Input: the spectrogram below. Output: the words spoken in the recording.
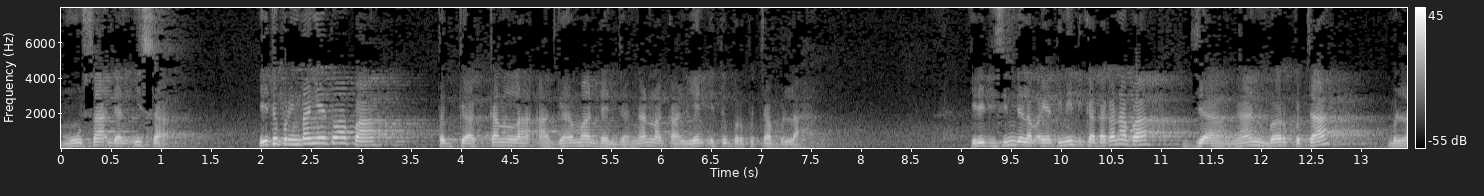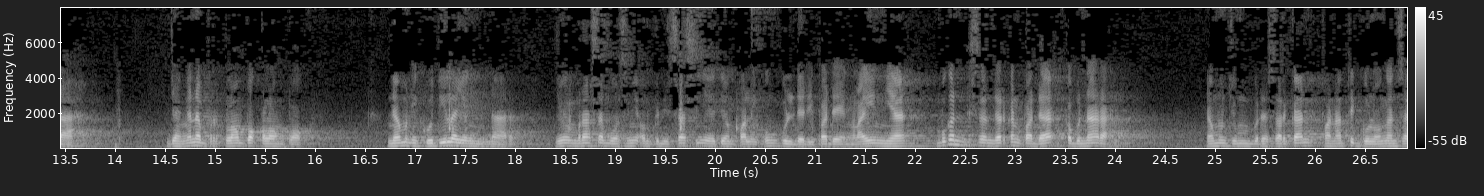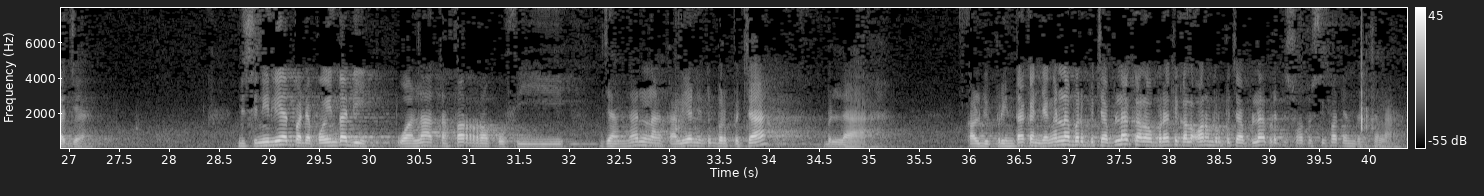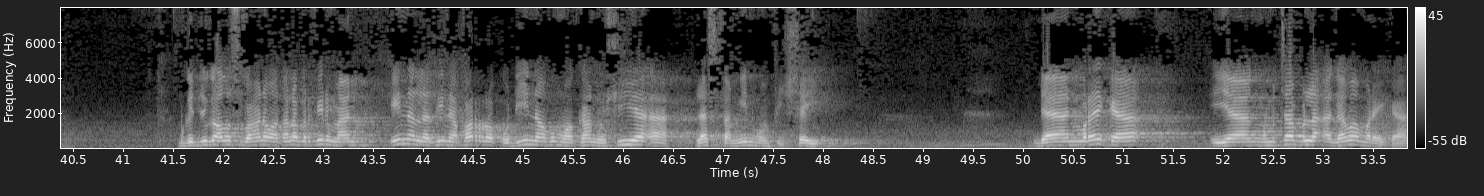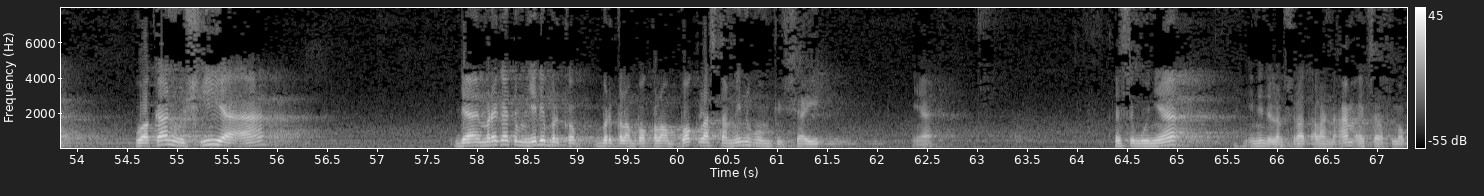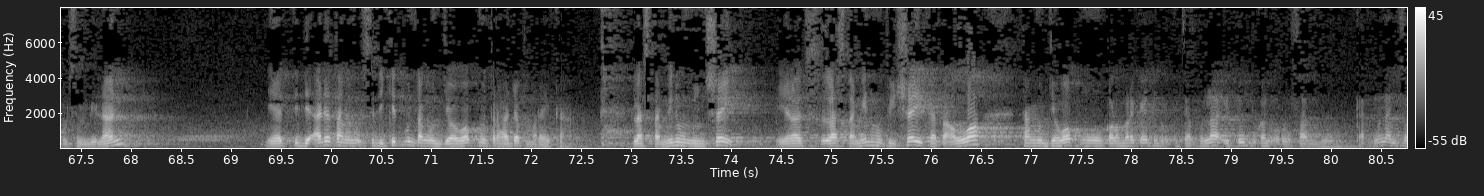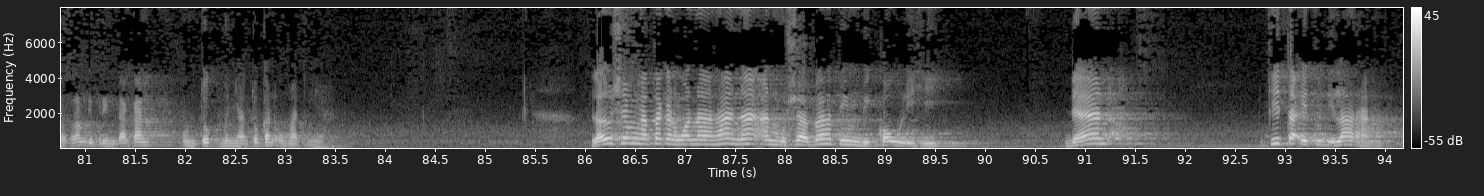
Musa dan Isa. Itu perintahnya itu apa? Tegakkanlah agama dan janganlah kalian itu berpecah belah. Jadi di sini dalam ayat ini dikatakan apa? Jangan berpecah belah. Janganlah berkelompok-kelompok. Namun ikutilah yang benar. Jangan merasa bahwasanya organisasinya itu yang paling unggul daripada yang lainnya, bukan disandarkan pada kebenaran namun cuma berdasarkan fanatik golongan saja. Di sini lihat pada poin tadi, wala tafarraqu fi. Janganlah kalian itu berpecah belah. Kalau diperintahkan janganlah berpecah belah, kalau berarti kalau orang berpecah belah berarti suatu sifat yang tercela. Begitu juga Allah Subhanahu wa taala berfirman, "Innal ladzina farraqu dinahum wa kanu syi'a lasta minhum fi syai'." Dan mereka yang memecah belah agama mereka, wa kanu dan mereka itu menjadi berke, berkelompok-kelompok lasta minhum fi ya. Sesungguhnya ini dalam surat Al-An'am ayat 159 ya tidak ada tanggung sedikit pun tanggung jawabmu terhadap mereka. Lasta minhum min syai. Ya lasta minhum fi kata Allah tanggung jawabmu kalau mereka itu berpecah belah itu bukan urusanmu karena Nabi SAW diperintahkan untuk menyatukan umatnya Lalu saya mengatakan wanahana an musyabahatin biqaulihi. Dan kita itu dilarang.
